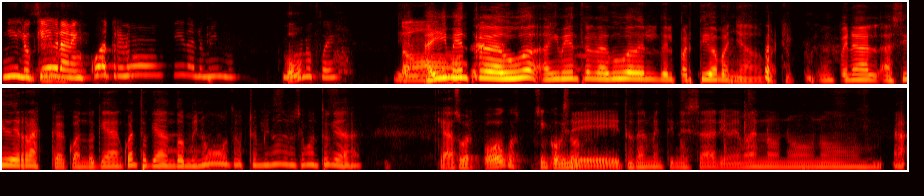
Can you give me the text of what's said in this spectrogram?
Y lo Sí. quiebran en cuatro, no, y da lo mismo. No, ¿Cómo? no fue. No, ahí me entra la duda, ahí me entra la duda del, del partido amañado, porque un penal así de rasca, cuando quedan, ¿cuánto quedan? ¿Dos minutos? ¿Tres minutos? No sé cuánto queda. Queda súper poco, cinco minutos. Sí, totalmente innecesario. Además, no, no, no. ah.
